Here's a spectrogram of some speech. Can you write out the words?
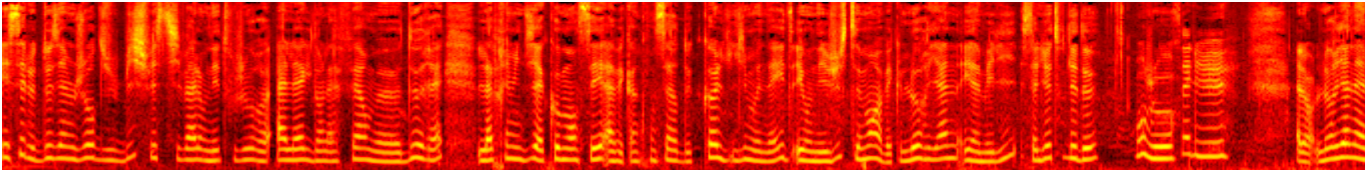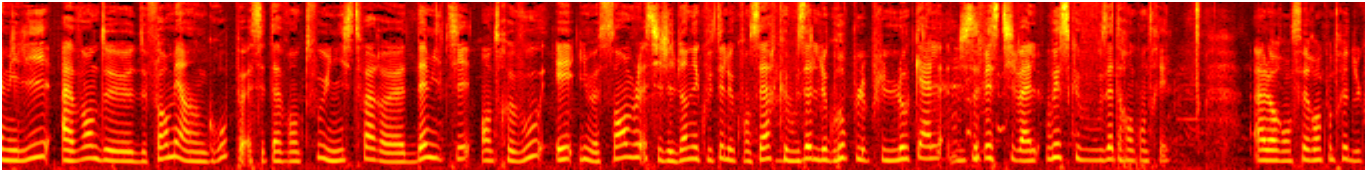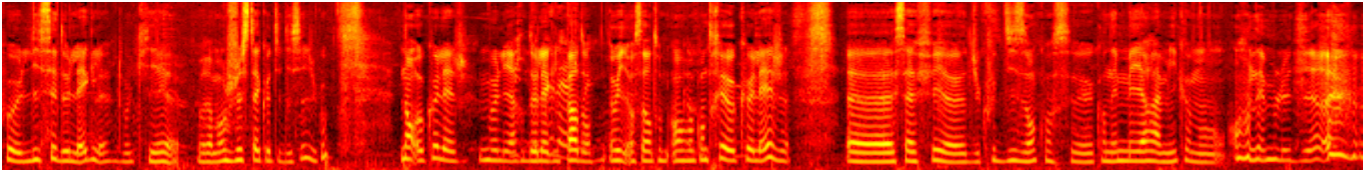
Et c'est le deuxième jour du Biche Festival. On est toujours à l'Aigle dans la ferme de Ray. L'après-midi a commencé avec un concert de Cold Lemonade et on est justement avec Lauriane et Amélie. Salut à toutes les deux. Bonjour. Salut. Alors, Lauriane et Amélie, avant de, de former un groupe, c'est avant tout une histoire euh, d'amitié entre vous et il me semble, si j'ai bien écouté le concert, que vous êtes le groupe le plus local de ce festival. Où est-ce que vous vous êtes rencontrés? Alors, on s'est rencontrés du coup au lycée de l'Aigle, donc qui est euh, vraiment juste à côté d'ici du coup. Non, au collège Molière Oui, de l'Aigle, pardon. oui. On s'est rencontrés au collège. Euh, ça fait euh, du coup 10 ans qu'on est meilleurs amis, comme on, on aime le dire.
